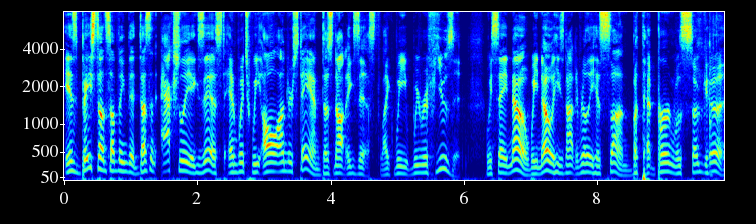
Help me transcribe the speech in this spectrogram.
is based on something that doesn't actually exist and which we all understand does not exist. Like we we refuse it. We say no. We know he's not really his son, but that burn was so good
